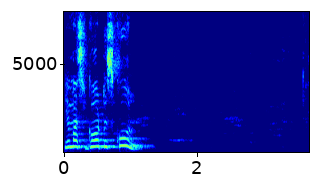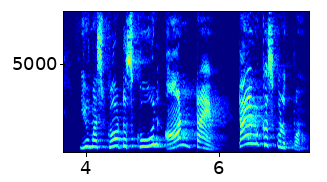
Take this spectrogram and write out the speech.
you must go to school you must go to school on time டைமுக்கு ஸ்கூலுக்கு போகணும்.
